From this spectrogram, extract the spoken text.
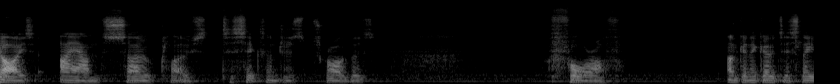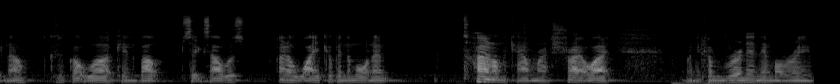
Guys, I am so close to 600 subscribers. Four off. I'm going to go to sleep now because I've got work in about six hours. And I'll wake up in the morning, turn on the camera straight away. Going to come running in my room.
